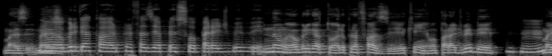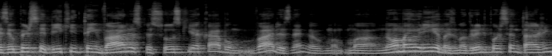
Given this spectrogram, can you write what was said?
Mas, mas... Não é obrigatório para fazer a pessoa parar de beber. Não é obrigatório para fazer quem ama parar de beber. Uhum. Mas eu percebi que tem várias pessoas que acabam, várias, né? Uma, uma, não a maioria, mas uma grande porcentagem.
